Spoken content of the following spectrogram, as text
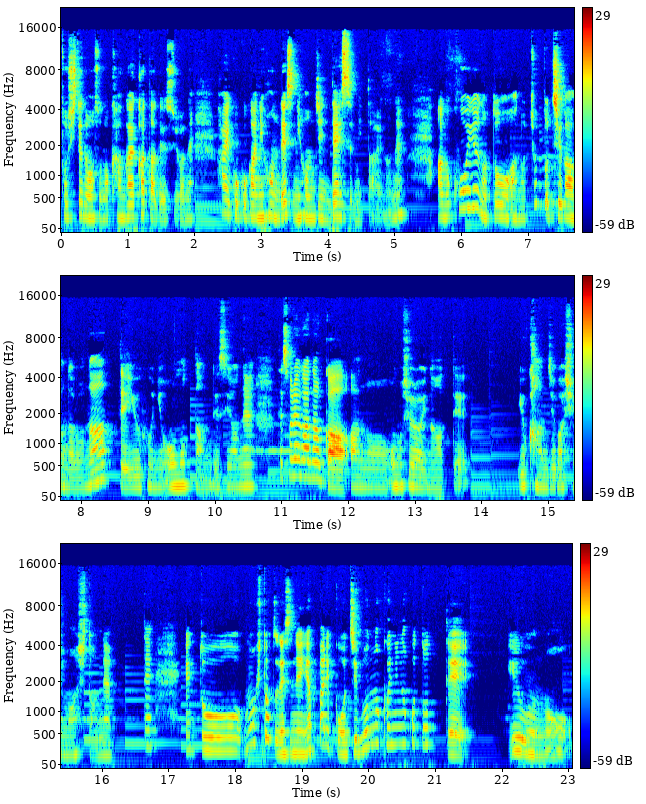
としてのその考え方ですよね。はい、ここが日本です、日本人です、みたいなね。あの、こういうのと、あの、ちょっと違うんだろうなっていうふうに思ったんですよね。で、それがなんか、あの、面白いなっていう感じがしましたね。で、えっと、もう一つですね、やっぱりこう自分の国のことっていうのを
